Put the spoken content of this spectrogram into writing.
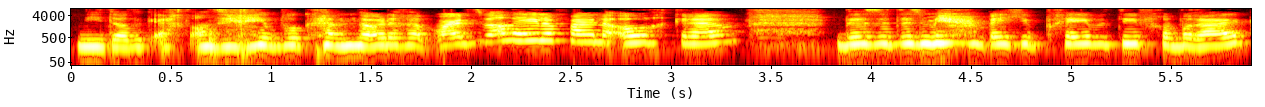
Niet dat ik echt anti-rimpelcrème nodig heb, maar het is wel een hele fijne oogcrème. Dus het is meer een beetje preventief gebruik.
